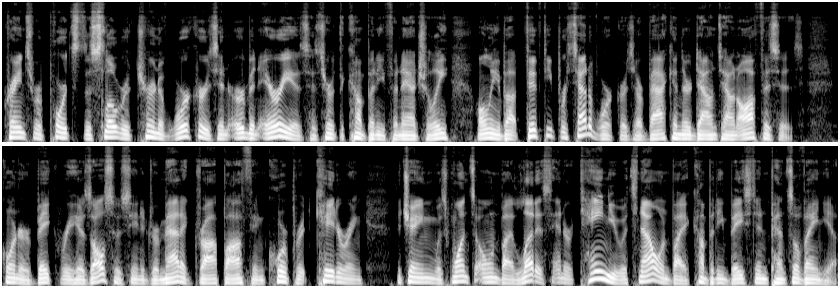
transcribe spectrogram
Crain's reports the slow return of workers in urban areas has hurt the company financially. Only about 50% of workers are back in their downtown offices. Corner Bakery has also seen a dramatic drop off in corporate catering. The chain was once owned by Lettuce Entertain You. It's now owned by a company based in Pennsylvania.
